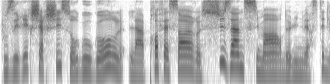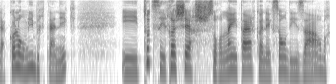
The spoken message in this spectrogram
vous irez rechercher sur Google la professeure Suzanne Simard de l'Université de la Colombie-Britannique et toutes ses recherches sur l'interconnexion des arbres,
